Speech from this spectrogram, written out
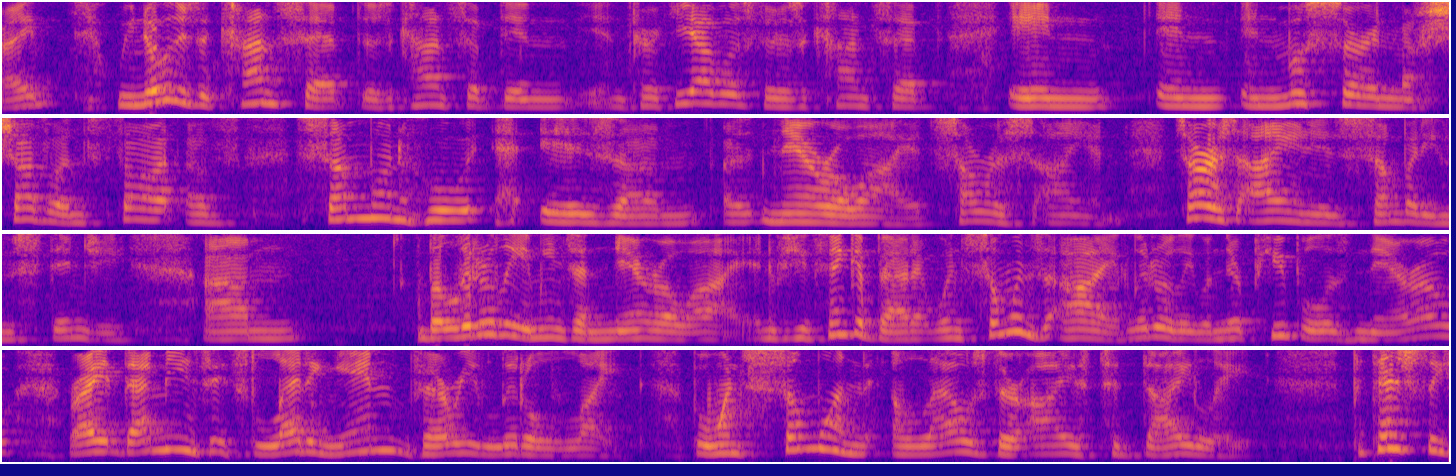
right? We know there's a concept. There's a concept in in Pirkei Avos. There's a concept in in in Musar and Machshava and thought of someone who is um, a narrow eye. It's Tsaras Ayin. Tsaras Ayin is somebody who's stingy. Um, but literally it means a narrow eye. And if you think about it, when someone's eye, literally when their pupil is narrow, right, that means it's letting in very little light. But when someone allows their eyes to dilate, potentially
